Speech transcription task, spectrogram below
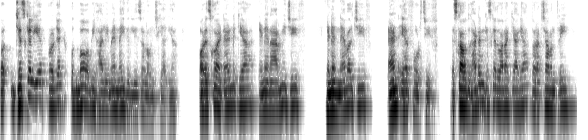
तो जिसके लिए प्रोजेक्ट उद्भव अभी हाल ही में नई दिल्ली से लॉन्च किया गया। और इसको अटेंड किया Indian army chief Indian naval chief and air force chief इसका उद्घाटन किसके द्वारा किया गया? तो रक्षा मंत्री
